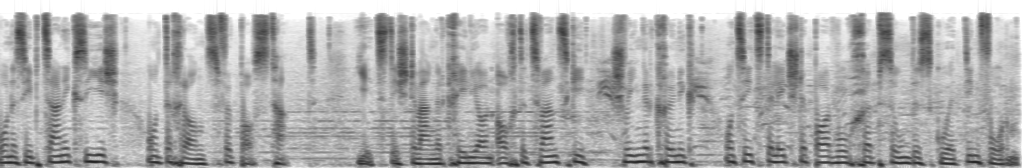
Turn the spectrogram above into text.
als er 17 war und den Kranz verpasst hat. Jetzt ist der Wenger Kilian 28, Schwingerkönig und seit den letzten paar Wochen besonders gut in Form.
